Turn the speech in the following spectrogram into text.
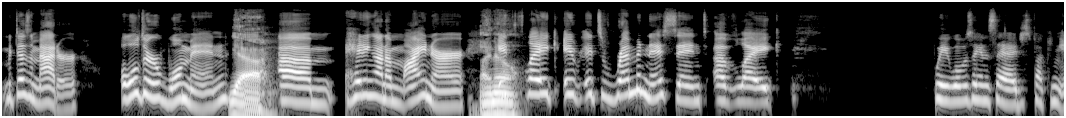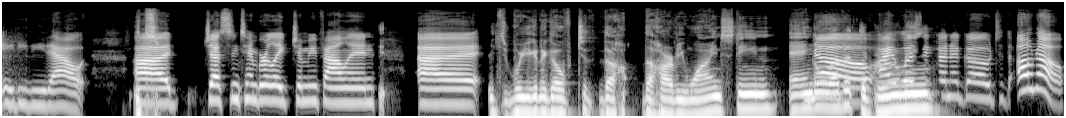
It doesn't matter. Older woman Yeah, um hitting on a minor I know. It's like it, it's reminiscent of like. Wait, what was I going to say? I just fucking ADD'd out. Uh, Justin Timberlake, Jimmy Fallon. Uh, were you going to go to the the Harvey Weinstein angle no, of it? The I wasn't gonna go to the. Oh no,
